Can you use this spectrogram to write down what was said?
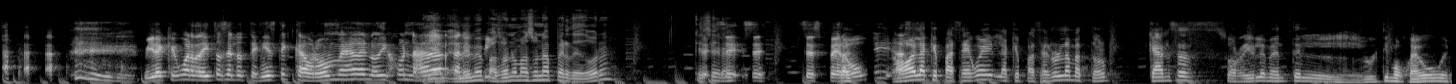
Mira qué guardadito se lo tenía este cabrón, me no dijo nada. a, a mí me pasó nomás una perdedora. ¿Qué se, será? se- se- se esperó, güey. No, la que pasé, güey, la que pasé no la mató Kansas horriblemente el último juego, güey.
